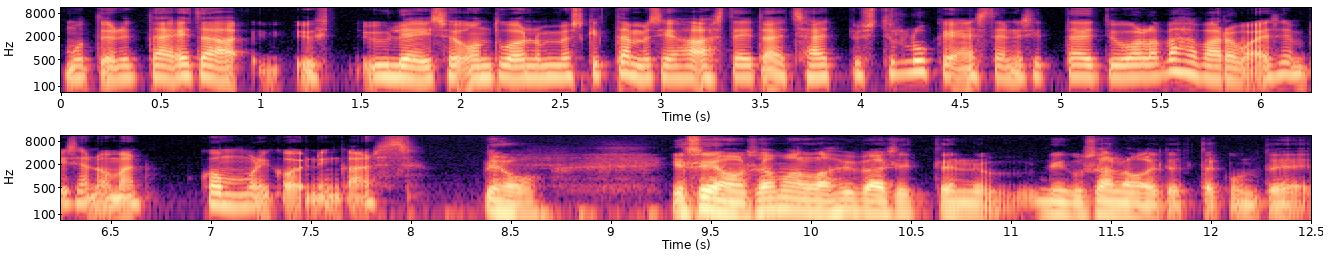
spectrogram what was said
Mutta nyt tämä etäyleisö on tuonut myöskin tämmöisiä haasteita, että sä et pysty lukemaan sitä, niin sitten täytyy olla vähän varovaisempi sen oman kommunikoinnin kanssa. Joo. Ja se on samalla hyvä sitten, niin kuin sanoit, että kun te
